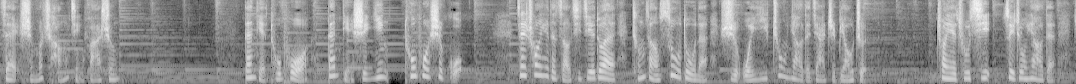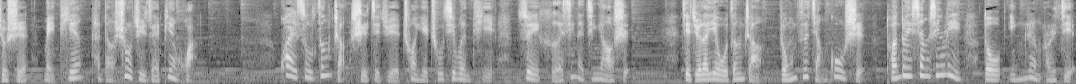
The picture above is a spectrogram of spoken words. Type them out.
在什么场景发生？单点突破，单点是因，突破是果。在创业的早期阶段，成长速度呢是唯一重要的价值标准。创业初期最重要的就是每天看到数据在变化。快速增长是解决创业初期问题最核心的金钥匙，解决了业务增长、融资讲故事、团队向心力都迎刃而解。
